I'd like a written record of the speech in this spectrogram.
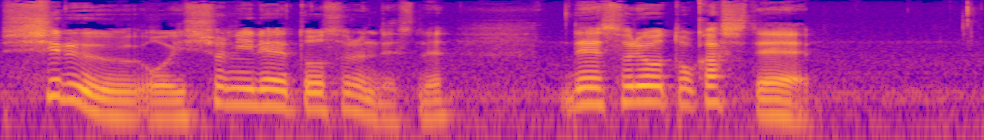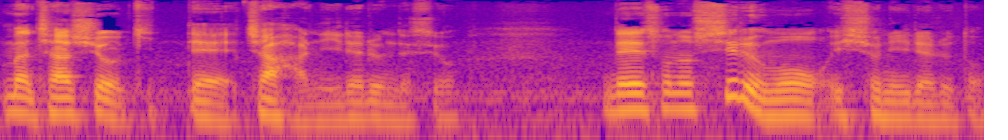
汁を一緒に冷凍するんですね。でそれを溶かして、まあ、チャーシューを切ってチャーハンに入れるんですよ。でその汁も一緒に入れると。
